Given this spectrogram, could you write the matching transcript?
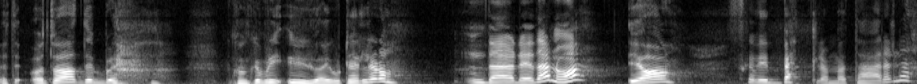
Vet du, vet du hva? Det, ble, det kan ikke bli uavgjort heller, da. Det er det det er nå. Ja. Skal vi battle om dette her, eller?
